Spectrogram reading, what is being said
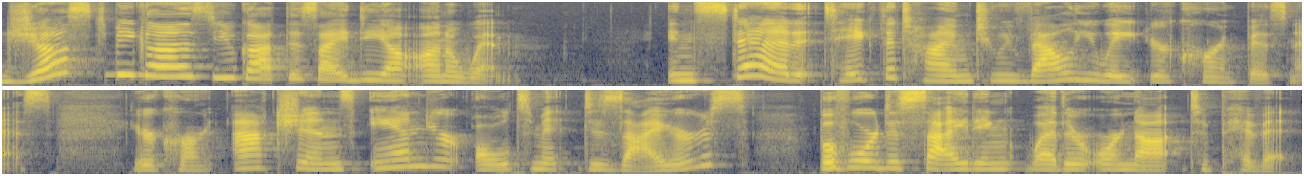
just because you got this idea on a whim. Instead, take the time to evaluate your current business, your current actions, and your ultimate desires before deciding whether or not to pivot.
